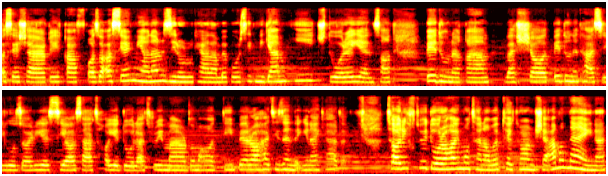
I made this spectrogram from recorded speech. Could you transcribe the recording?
آسیا شرقی، قفقاز و آسیای میانه رو زیر و رو کردم. بپرسید میگم هیچ دوره انسان بدون غم و شاد بدون تاثیرگذاری سیاست های دولت روی مردم عادی به راحتی زندگی نکرده. تاریخ توی دوره های متناوب تکرار میشه اما نه اینن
